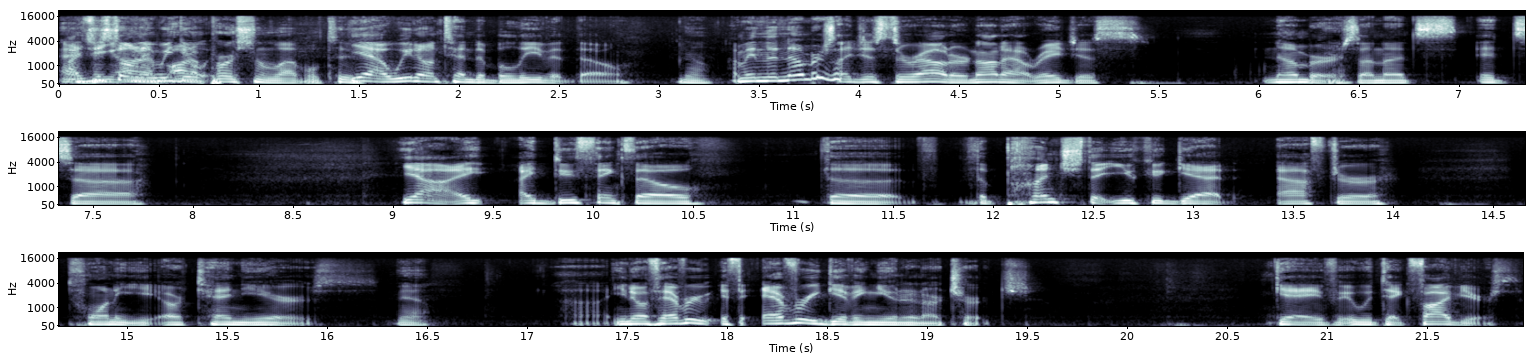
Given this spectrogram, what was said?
I, I just on, a, on a personal level too. Yeah, we don't tend to believe it though. No. I mean, the numbers I just threw out are not outrageous numbers, yeah. and it's it's. uh Yeah, I I do think though the the punch that you could get after twenty or ten years. Yeah. Uh, you know, if every if every giving unit in our church gave, it would take five years.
